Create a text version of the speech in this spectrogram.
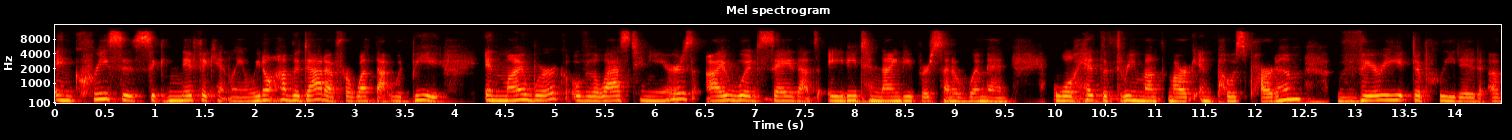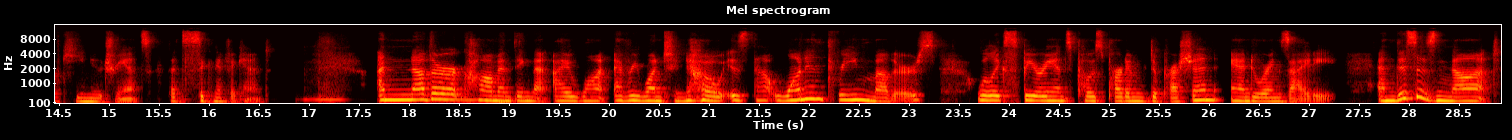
increases significantly. And we don't have the data for what that would be. In my work over the last 10 years, I would say that's 80 to 90% of women will hit the three month mark in postpartum, very depleted of key nutrients. That's significant. Another common thing that I want everyone to know is that one in three mothers will experience postpartum depression and or anxiety. And this is not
